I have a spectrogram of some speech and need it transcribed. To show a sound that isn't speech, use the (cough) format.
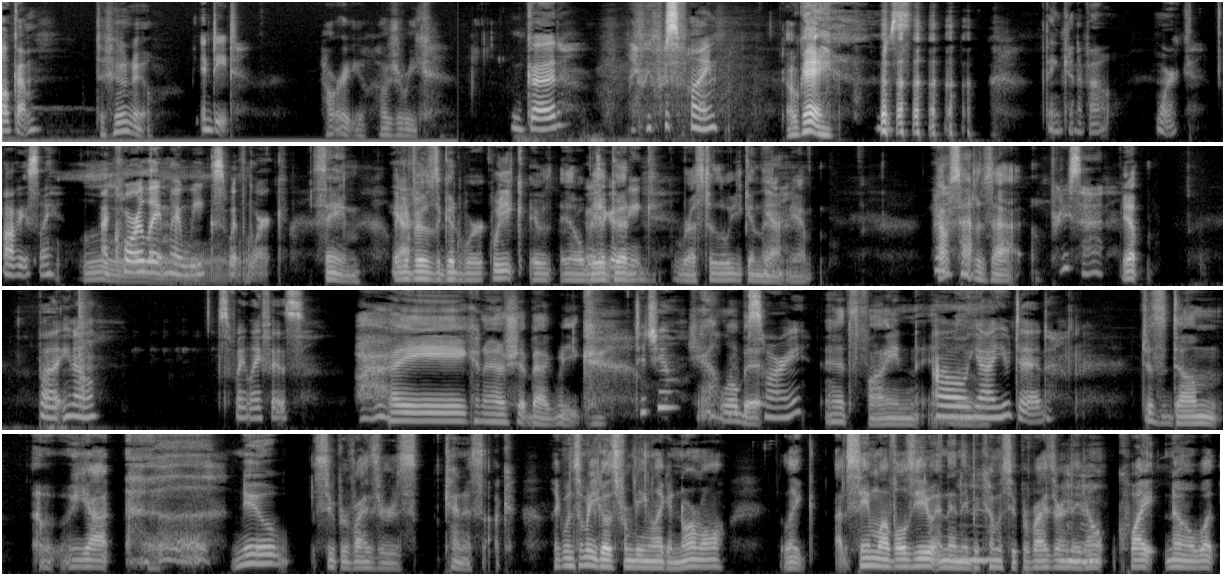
Welcome. to Who Knew. Indeed. How are you? How was your week? Good. (laughs) My week was fine. Okay. Just (laughs) thinking about work. Obviously. I correlate my weeks with work. Same. Like Yeah. if it was a good work week, it was it'll It be was a a good good, rest of the week and then yeah. How Yeah. sad is that? Pretty sad. Yep. But, you know, it's the way life is. I kinda had a shitbag week. Did you? Yeah, a little I'm bit. Sorry. It's fine. and, Oh, uh, yeah, you did. Just dumb. Uh, We got (sighs) new supervisors kind of suck. Like when somebody goes from being like a normal, like at the same level as you, and then they Mhm. become a supervisor and Mhm. they don't quite know what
